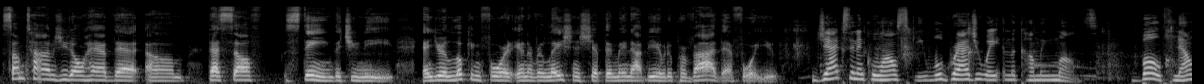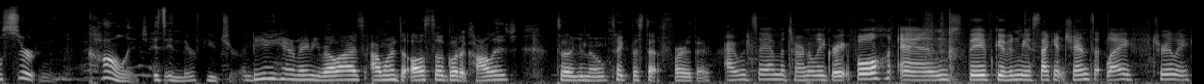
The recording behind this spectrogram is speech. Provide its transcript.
Sometimes you don't have that um, that self esteem that you need, and you're looking for it in a relationship that may not be able to provide that for you. Jackson and Kowalski will graduate in the coming months. Both now certain college is in their future. And being here made me realize I wanted to also go to college to, you know, take the step further. I would say I'm eternally grateful and they've given me a second chance at life, truly.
